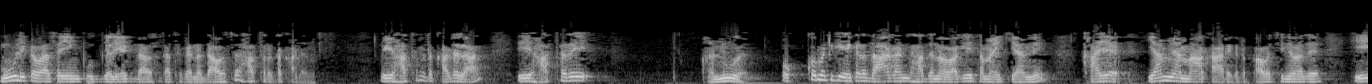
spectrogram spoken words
මූලික වශයෙන් පුද්ගලයෙක් දවස් ගත කරන දවස හතරට කඩනවා. මේ හතරට කඩලා ඒ හතරේ අණුව ඔක්කොම ටික ඒකට දාගන්න හදනවා වගේ තමයි කියන්නේ කය යම් යම් ආකාරයකට පවතිනවද ඒ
